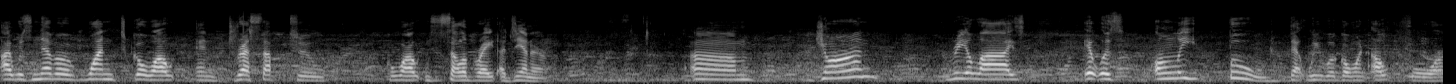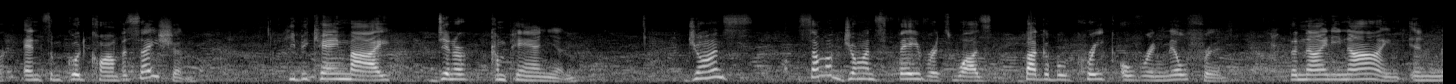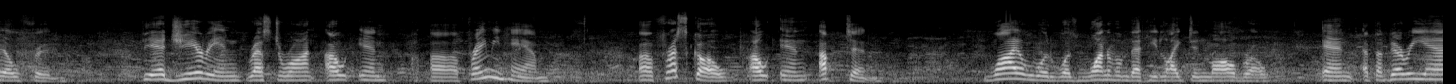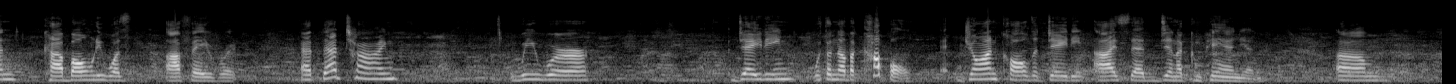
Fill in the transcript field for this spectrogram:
I was never one to go out and dress up to go out and celebrate a dinner. Um, John realized it was only food that we were going out for and some good conversation. He became my dinner companion. John's some of John's favorites was Bugaboo Creek over in Milford, the 99 in Milford, the Algerian restaurant out in uh, Framingham, uh, Fresco out in Upton, Wildwood was one of them that he liked in Marlboro. And at the very end, Carboni was our favorite. At that time, we were dating with another couple. John called it dating, I said dinner companion. Um,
